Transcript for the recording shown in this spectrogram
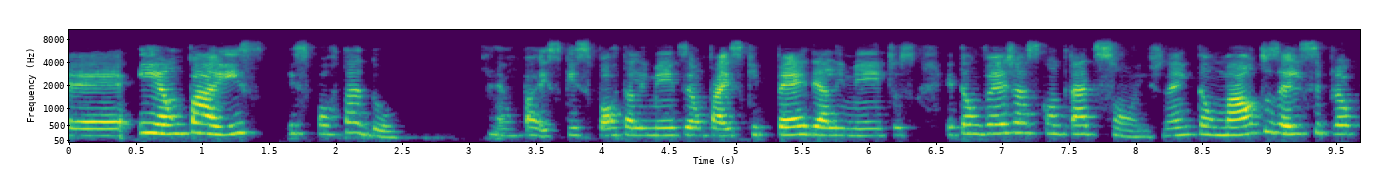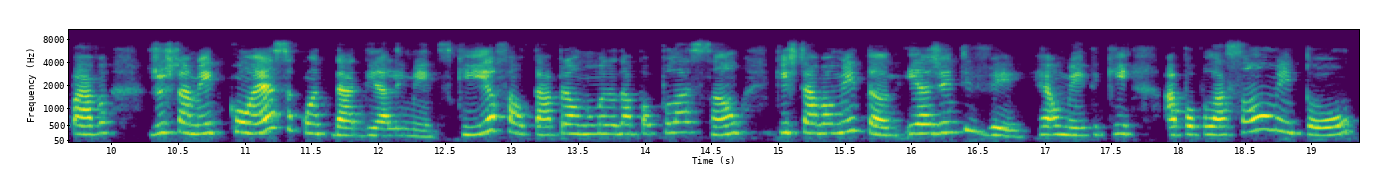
É, e é um país exportador. É um país que exporta alimentos, é um país que perde alimentos. Então veja as contradições, né? Então Malthus ele se preocupava justamente com essa quantidade de alimentos que ia faltar para o número da população que estava aumentando. E a gente vê realmente que a população aumentou,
